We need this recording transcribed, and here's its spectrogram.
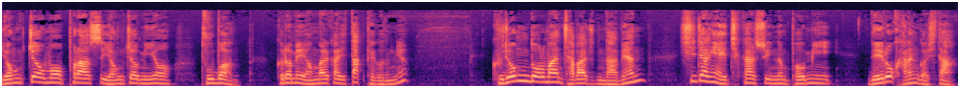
0.5 플러스 0.25 두 번 그러면 연말까지 딱 되거든요. 그 정도로만 잡아준다면 시장에 예측할 수 있는 범위 내로 가는 것이다.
